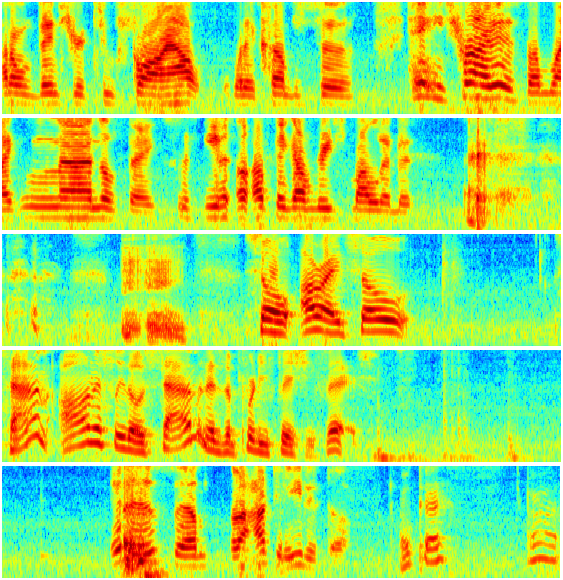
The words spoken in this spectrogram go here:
I don't venture too far out when it comes to, hey, try this. I'm like, nah, no thanks. You know, I think I've reached my limit. So, all right, so salmon. Honestly, though, salmon is a pretty fishy fish. It is. Um, I could eat it though. Okay. All right.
